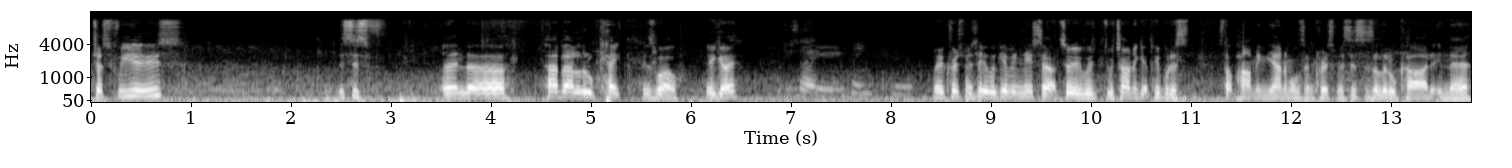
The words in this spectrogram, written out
just for yous. This is, and uh, how about a little cake as well? Here you go. Merry Christmas. Here, we're giving this out too. We're, we're trying to get people to stop harming the animals on Christmas. This is a little card in there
